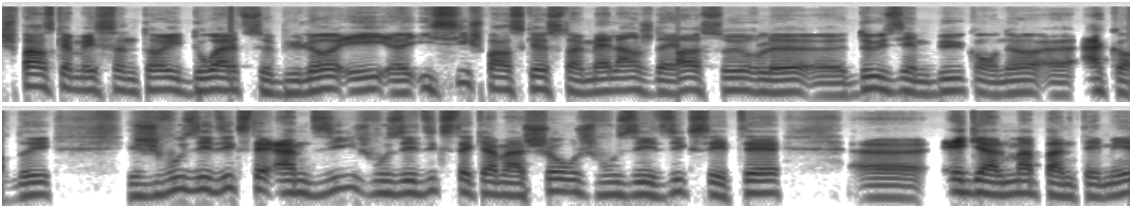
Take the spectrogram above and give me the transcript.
je pense que Mason Toy doit être ce but-là. Et euh, ici, je pense que c'est un mélange d'erreurs sur le euh, deuxième but qu'on a euh, accordé. Je vous ai dit que c'était Amdi, je vous ai dit que c'était Camacho, je vous ai dit que c'était également Pantémis.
